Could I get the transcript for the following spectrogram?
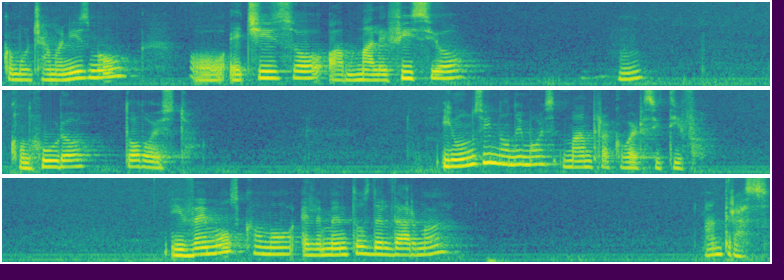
como chamanismo o hechizo o maleficio, conjuro, todo esto. Y un sinónimo es mantra coercitivo. Y vemos como elementos del Dharma mantras.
